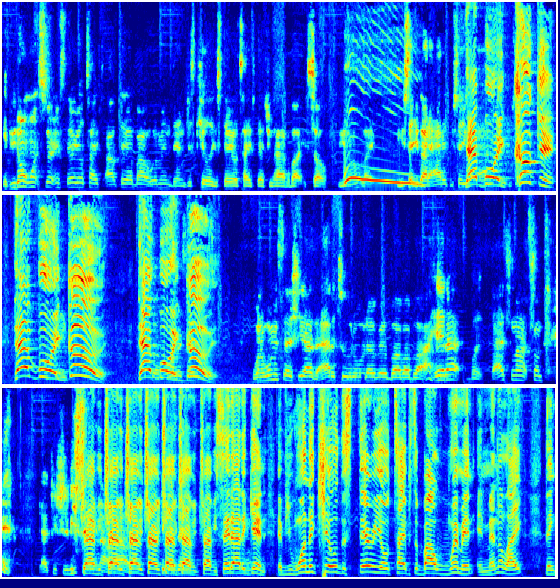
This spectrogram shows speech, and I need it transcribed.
if you don't want certain stereotypes out there about women, then just kill your stereotypes that you have about yourself. You know, like you say you got an attitude. You say you That boy cooking. That boy good. That So boy woman says- good. When a woman says she has an attitude or whatever, blah blah blah, I hear that, but that's not something that you should be saying. Travi, Travi. Travi, Travi, Travi, Travi, Travi. Say that again. If you want to kill the stereotypes about women and men alike, then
